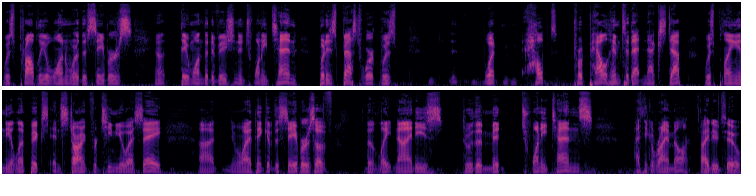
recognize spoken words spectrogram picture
was probably a one where the Sabres you know, they won the division in 2010, but his best work was what helped propel him to that next step was playing in the Olympics and starring for Team USA. Uh, when I think of the Sabres of the late 90s through the mid 2010s, I think of Ryan Miller. I do too.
